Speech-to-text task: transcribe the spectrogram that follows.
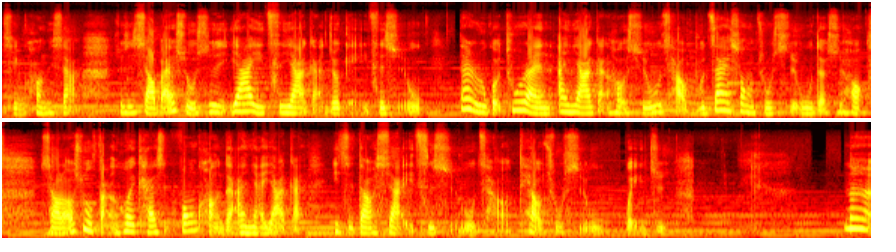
情况下，就是小白鼠是压一次压杆就给一次食物。但如果突然按压杆后，食物槽不再送出食物的时候，小老鼠反而会开始疯狂的按压压杆，一直到下一次食物槽跳出食物为止。那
